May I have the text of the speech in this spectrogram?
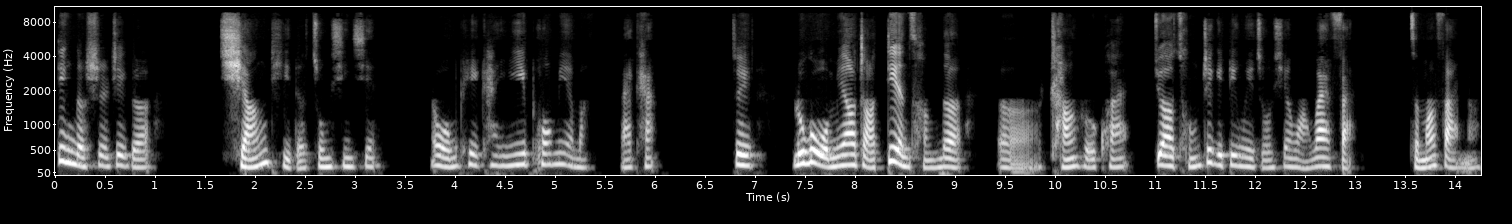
定的是这个墙体的中心线。那我们可以看一剖面嘛，来看。所以如果我们要找垫层的呃长和宽，就要从这个定位轴线往外反，怎么反呢？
